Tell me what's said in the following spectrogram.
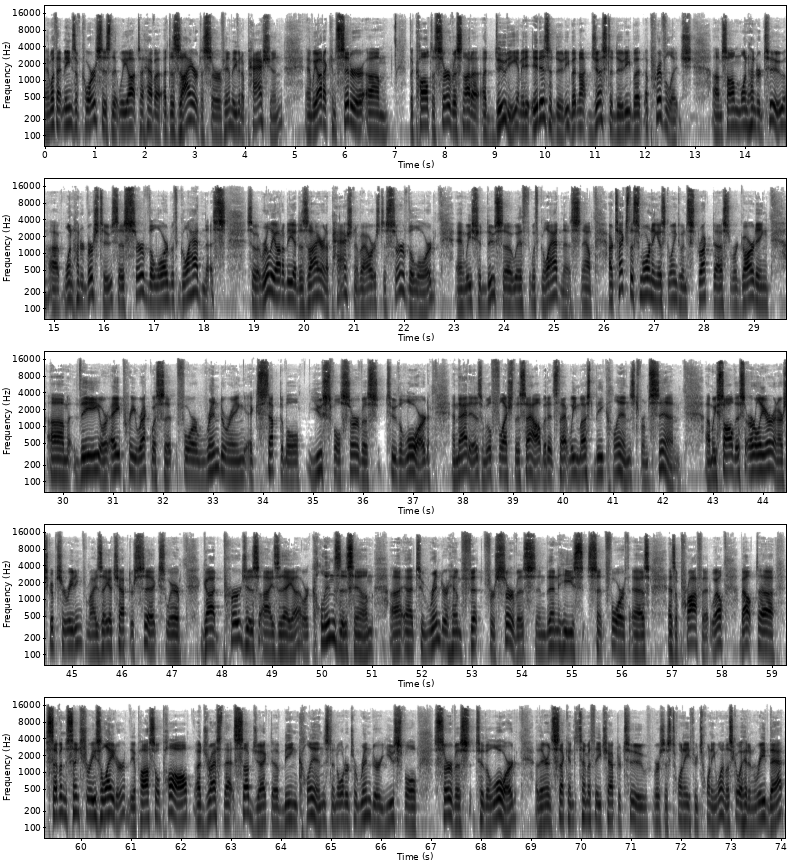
And what that means, of course, is that we ought to have a, a desire to serve Him, even a passion, and we ought to consider um, the call to service not a, a duty. I mean, it, it is a duty, but not just a duty, but a privilege. Um, Psalm 102, uh, 100 verse 2 says, Serve the Lord with gladness. So it really ought to be a desire and a passion of ours to serve the Lord, and we should do so with, with gladness. Now, our text this morning is going to instruct us regarding um, the or a prerequisite for rendering acceptable, useful service to the Lord, and that is, and we'll flesh this out, but it's that we must be cleansed from sin. Um, we saw this earlier in our scripture reading from Isaiah chapter 6, where God purges Isaiah or cleanses him uh, uh, to render him fit for service, and then he's sent forth as, as a prophet. Well, about uh, seven centuries later, the Apostle Paul addressed that subject of being cleansed in order to render useful service to the Lord. There in 2 Timothy chapter 2, verses 20 through 21. Let's go ahead and read that.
